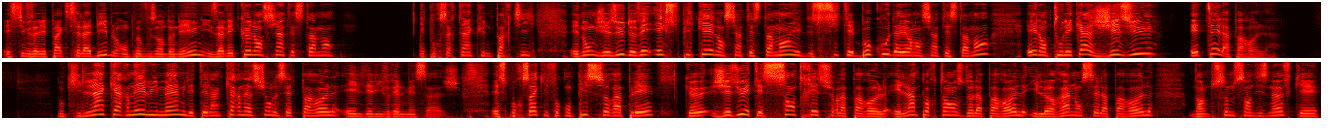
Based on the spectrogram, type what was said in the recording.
Et si vous n'avez pas accès à la Bible, on peut vous en donner une. Ils n'avaient que l'Ancien Testament et pour certains qu'une partie. Et donc Jésus devait expliquer l'Ancien Testament, il citait beaucoup d'ailleurs l'Ancien Testament, et dans tous les cas, Jésus était la parole. Donc il l'incarnait lui-même, il était l'incarnation de cette parole et il délivrait le message. Et c'est pour ça qu'il faut qu'on puisse se rappeler que Jésus était centré sur la parole et l'importance de la parole, il leur annonçait la parole dans le psaume 119 qui est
